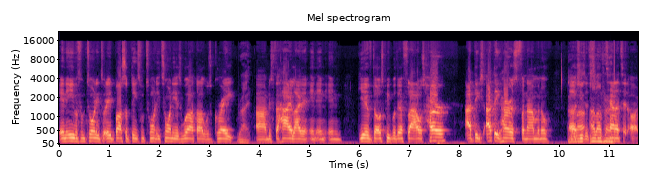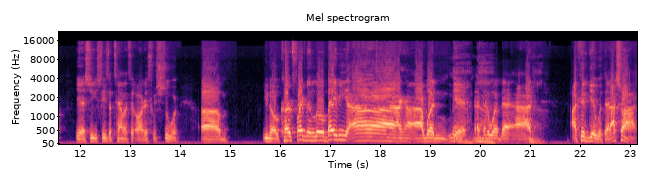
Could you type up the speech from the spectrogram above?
and even from 2020, they brought some things from 2020 as well. I thought it was great. Right. Um, just to highlight it and, and and give those people their flowers. Her, I think I think her is phenomenal. I Uh, she's a, I love her. talented art. Yeah, she she's a talented artist for sure. Um, you know, Kirk Franklin, Lil Baby. Uh, I, I, I wasn't. Nah, yeah, that, that was that. I, I I couldn't get with that. I tried.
